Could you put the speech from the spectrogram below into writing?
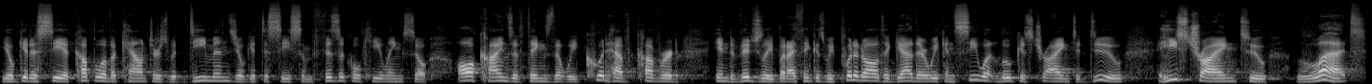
You'll get to see a couple of encounters with demons. You'll get to see some physical healing. So, all kinds of things that we could have covered individually but I think as we put it all together, we can see what Luke is trying to do. He's trying to let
